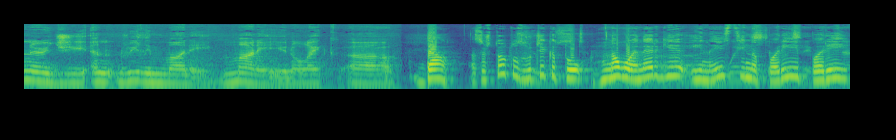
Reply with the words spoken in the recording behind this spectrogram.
energy and really money, money, you know, like. Uh... Да, защото звучи като много енергия и наистина пари, пари.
